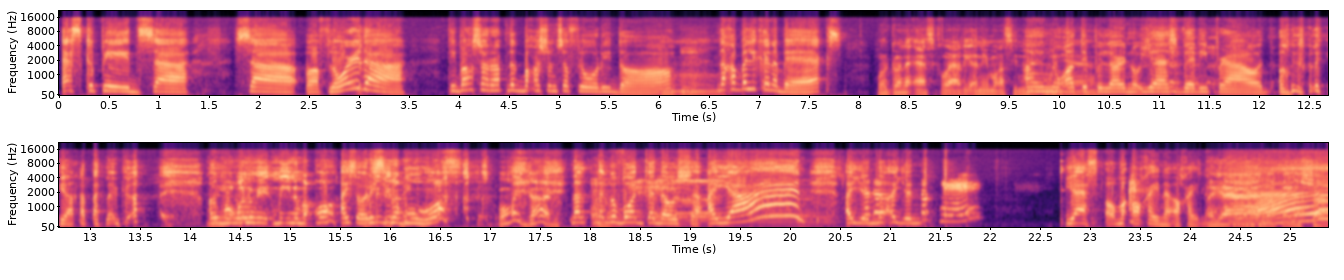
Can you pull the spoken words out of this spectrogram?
escapade sa, sa uh, Florida. Diba ang sarap nagbakasyon sa Florida? Nakabalik ka na, Bex? We're gonna ask Lally ano yung mga sinubo Ay, no, niya. Ate Pilar, no. Yes, very proud. Oh, nalaya ka talaga. Huwag mo no. ako umi- umiinom ako. Ay, sorry, Hindi sorry. nabuhos. Oh my God. Nag nagbo-vodka daw siya. Ayan! Ayun na, ayun. Okay. Yes, oh, ma- okay na, okay na. Ayan, okay na siya.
